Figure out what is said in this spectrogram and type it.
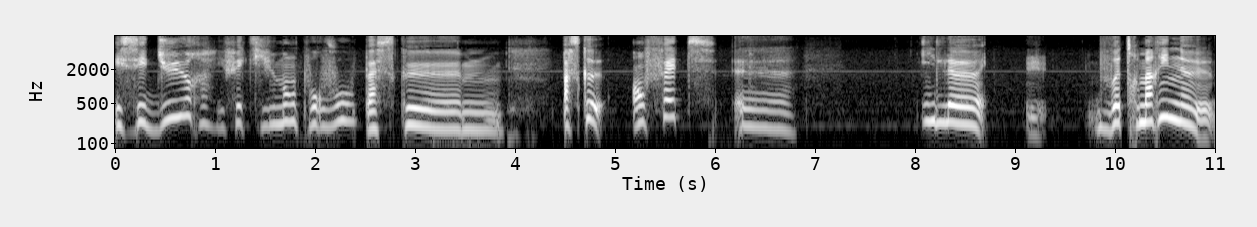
Et c'est dur, effectivement, pour vous, parce que, euh, parce que en fait, euh, il, euh, votre mari ne-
